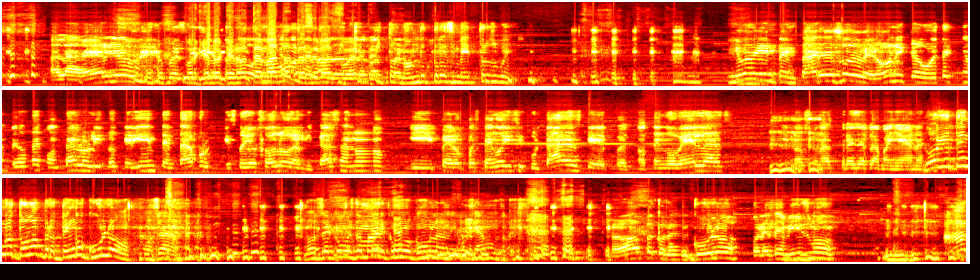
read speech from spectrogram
A la verga, güey. Pues, Porque lo que no te mata te hace más fuerte. El tonón de tres metros, güey. Iba a intentar eso de Verónica, ahorita que empezaste a contarlo, lo quería intentar porque estoy yo solo en mi casa, ¿no? Y, pero pues tengo dificultades, que pues no tengo velas y no son las 3 de la mañana. No, yo tengo todo, pero tengo culo. O sea, no sé cómo esta madre, cómo, cómo la negociamos. No, pues con el culo, con ese mismo. Ah,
